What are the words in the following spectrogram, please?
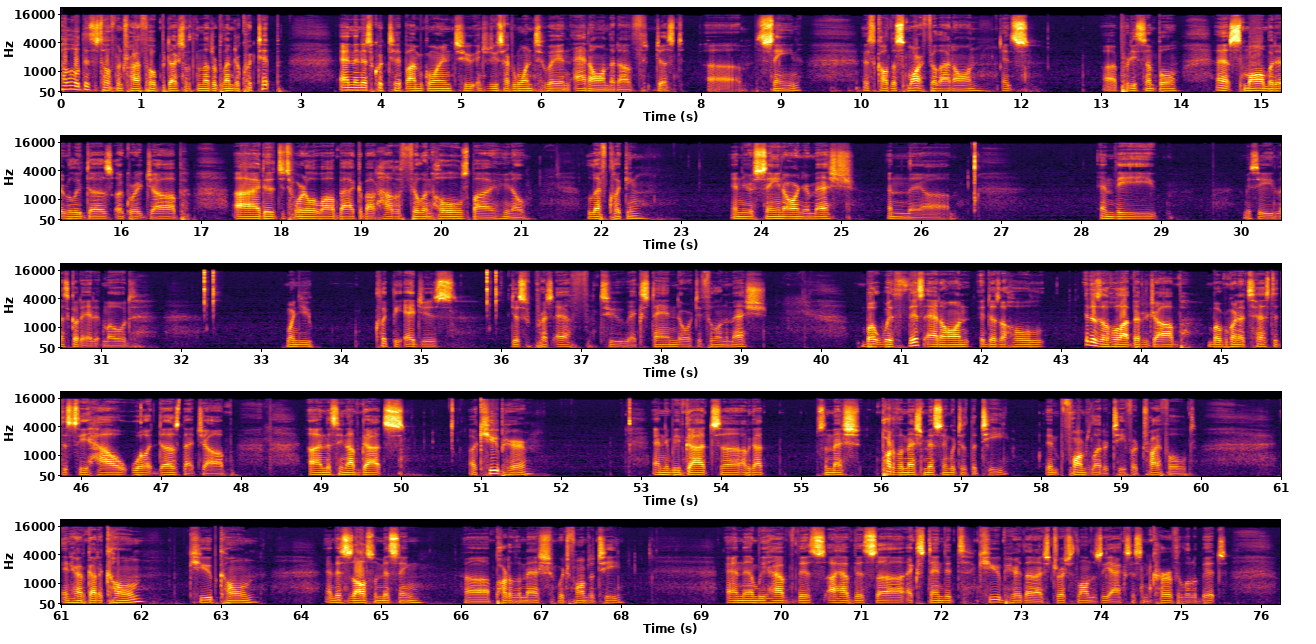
Hello, this is from Trifold Productions with another Blender quick tip. And in this quick tip, I'm going to introduce everyone to an add-on that I've just uh, seen. It's called the Smart Fill add-on. It's uh, pretty simple and it's small, but it really does a great job. I did a tutorial a while back about how to fill in holes by, you know, left clicking in your scene or in your mesh and the uh, and the let me see let's go to edit mode. When you click the edges just press F to extend or to fill in the mesh. But with this add-on it does a whole it does a whole lot better job but we're going to test it to see how well it does that job. Uh, in this scene I've got a cube here and we've got uh, I've got some mesh part of the mesh missing which is the T it forms letter T for trifold. And here I've got a cone cube cone and this is also missing uh, part of the mesh which forms a T. And then we have this I have this uh, extended cube here that I stretched along the z-axis and curved a little bit.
